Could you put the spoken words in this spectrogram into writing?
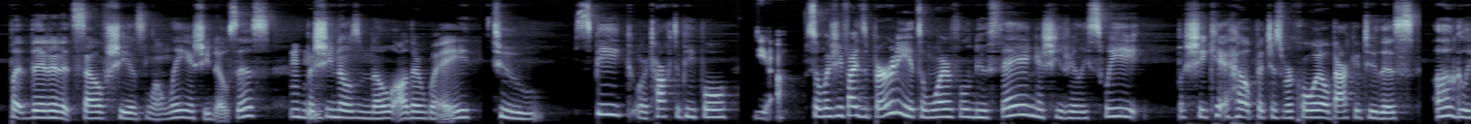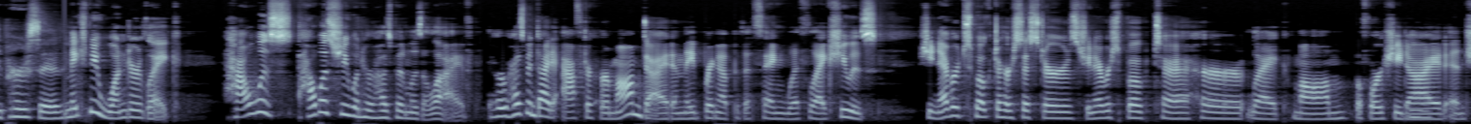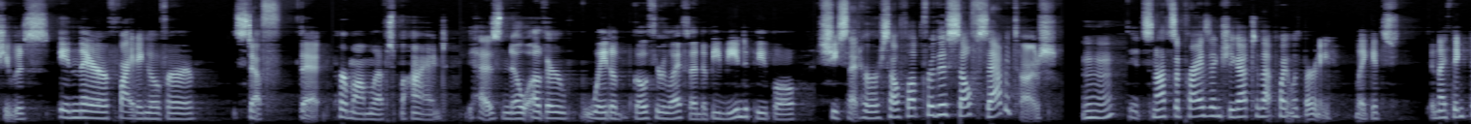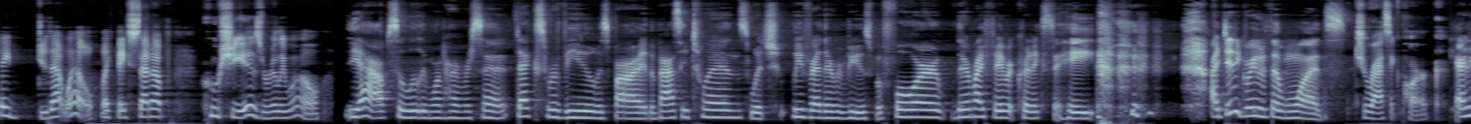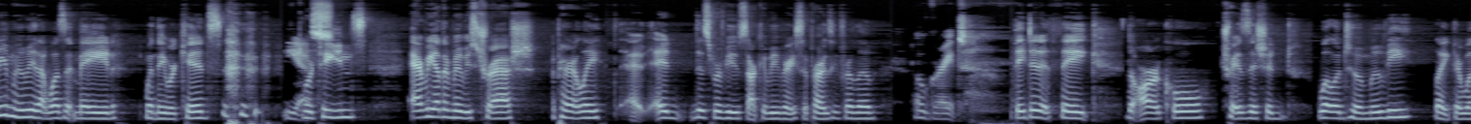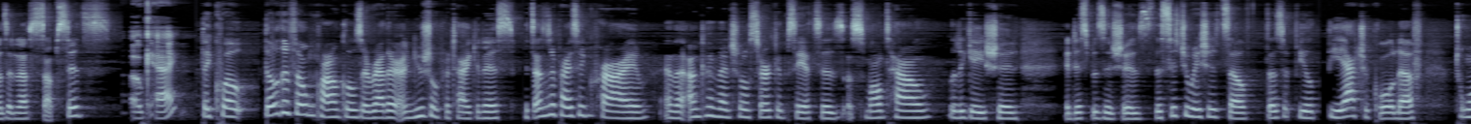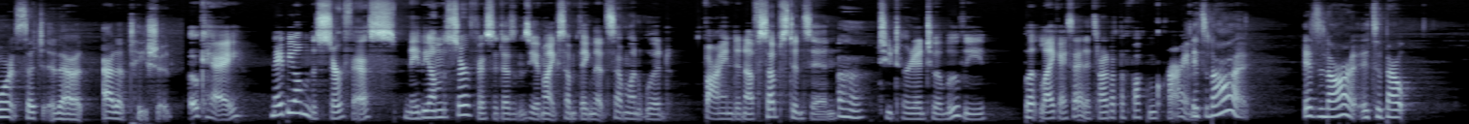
but then in itself she is lonely and she knows this, Mhm. but she knows no other way to speak or talk to people. yeah. So when she finds Bernie, it's a wonderful new thing and she's really sweet, but she can't help but just recoil back into this ugly person. It makes me wonder like how was how was she when her husband was alive? Her husband died after her mom died and they bring up the thing with like she was she never spoke to her sisters, she never spoke to her like mom before she died and she was in there fighting over stuff that her mom left behind. Has no other way to go through life than to be mean to people. She set herself up for this self-sabotage. Mm-hmm. it's not surprising she got to that point with Bernie. Like it's and I think they do that well. Like they set up who she is really well. Yeah, absolutely, 100%. Next review is by the Massie twins, which we've read their reviews before. They're my favorite critics to hate. I did agree with them once. Jurassic Park. Any movie that wasn't made when they were kids Yes. or teens, every other movie's trash, apparently. And this review's not going to be very surprising for them. Oh great. They didn't think the article transitioned well into a movie, like there wasn't enough substance. Okay. They quote, though the film chronicles a rather unusual protagonist, its unsurprising crime, and the unconventional circumstances of small town litigation and dispositions, the situation itself doesn't feel theatrical enough to warrant such an ad- adaptation. Okay. Maybe on the surface, maybe on the surface it doesn't seem like something that someone would find enough substance in Uh-huh. to turn into a movie. But like I said, it's not about the fucking crime. It's not. It's not. It's about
